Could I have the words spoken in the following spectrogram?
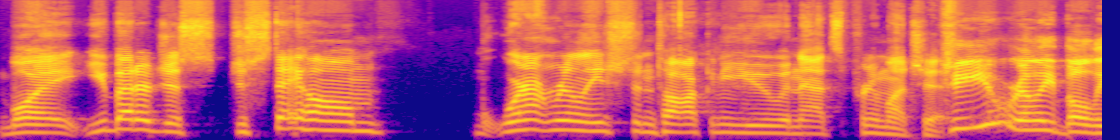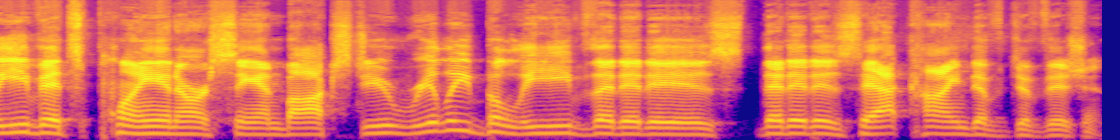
boy, you better just just stay home. We're not really interested in talking to you, and that's pretty much it. Do you really believe it's playing our sandbox? Do you really believe that it is that it is that kind of division?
